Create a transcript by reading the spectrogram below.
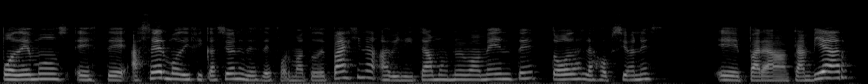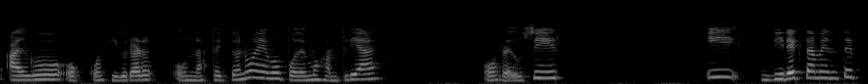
Podemos este, hacer modificaciones desde formato de página, habilitamos nuevamente todas las opciones eh, para cambiar algo o configurar un aspecto nuevo, podemos ampliar o reducir y directamente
